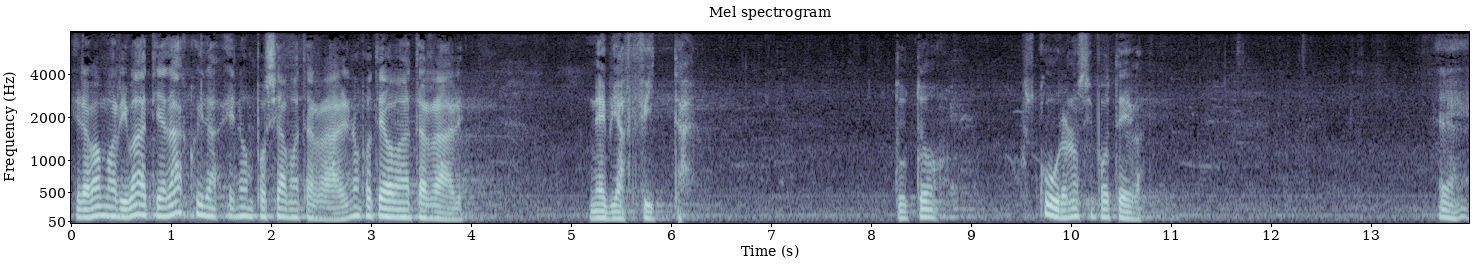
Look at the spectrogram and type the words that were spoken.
eravamo arrivati all'Aquila e non possiamo atterrare, non potevamo atterrare. Nebbia fitta tutto scuro, non si poteva. Eh,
